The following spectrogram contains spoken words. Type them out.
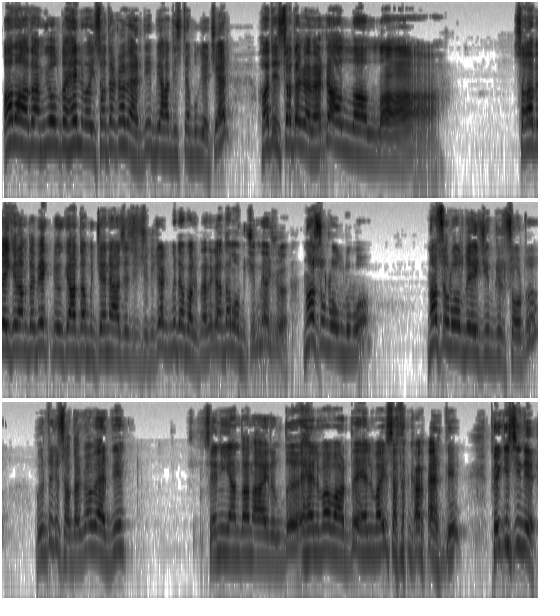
Ama adam yolda helvayı sadaka verdi. Bir hadiste bu geçer. Hadis sadaka verdi. Allah Allah. Sahabe-i kiram da bekliyor ki adamın cenazesi çıkacak. Bir de baktılar ki adam o biçim yaşıyor. Nasıl oldu bu? Nasıl oldu ey Cibril sordu. Buyurdu ki sadaka verdi. Senin yandan ayrıldı. Helva vardı. Helvayı sadaka verdi. Peki şimdi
